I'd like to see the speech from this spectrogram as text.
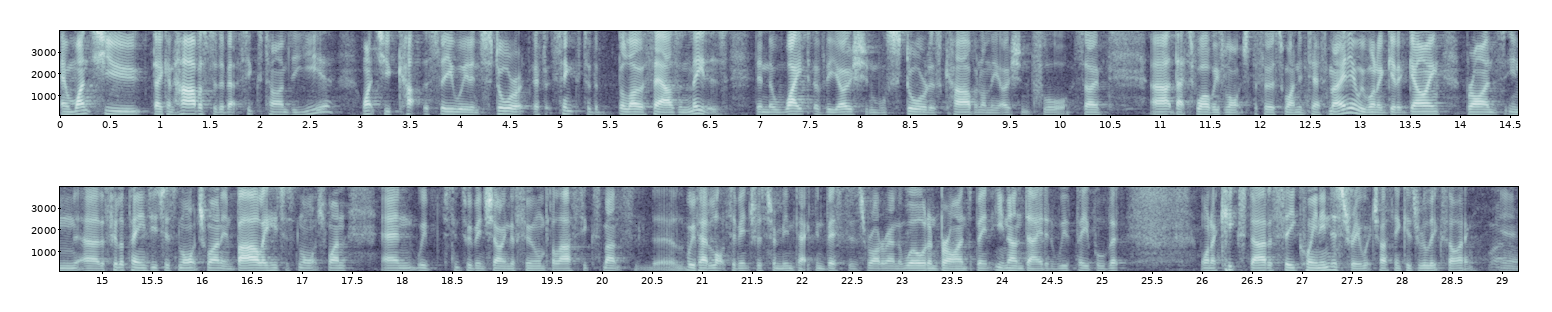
And once you, they can harvest it about six times a year. Once you cut the seaweed and store it, if it sinks to the, below 1,000 metres, then the weight of the ocean will store it as carbon on the ocean floor. So uh, that's why we've launched the first one in Tasmania. We want to get it going. Brian's in uh, the Philippines, he's just launched one. In Bali, he's just launched one. And we've, since we've been showing the film for the last six months, uh, we've had lots of interest from impact investors right around the world. And Brian's been inundated with people that want to kickstart a sea queen industry, which I think is really exciting. Wow. Yeah.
